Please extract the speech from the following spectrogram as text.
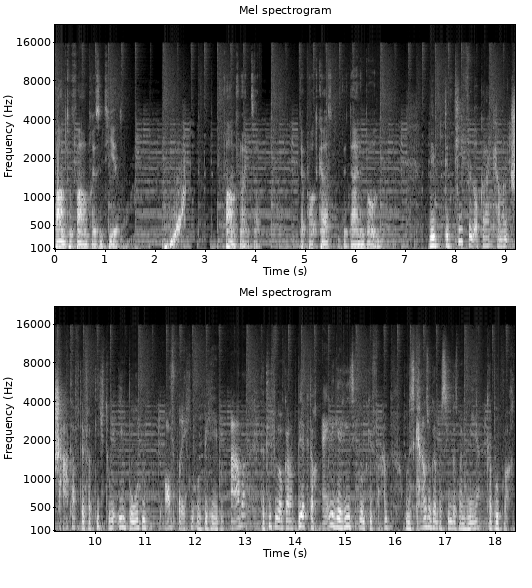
Farm to Farm präsentiert. Farmfluencer, der Podcast für deinen Boden. Mit dem Tiefenlockerer kann man schadhafte Verdichtungen im Boden aufbrechen und beheben. Aber der Tiefenlockerer birgt auch einige Risiken und Gefahren und es kann sogar passieren, dass man mehr kaputt macht.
